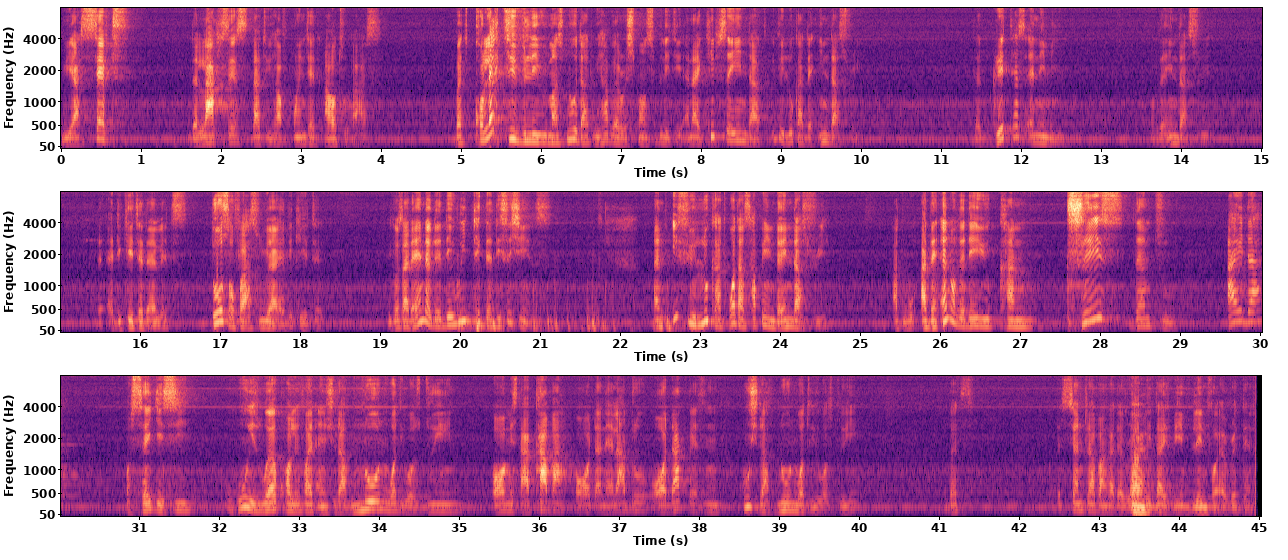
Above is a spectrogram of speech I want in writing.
we accept the lapses that you have pointed out to us. But collectively, we must know that we have a responsibility. And I keep saying that if you look at the industry, the greatest enemy of the industry, the educated elites, those of us who are educated. Because at the end of the day, we take the decisions. And if you look at what has happened in the industry, at, at the end of the day, you can trace them to either Osei-Gyasi, who is well qualified and should have known what he was doing, or Mr. Kaba, or Daniel Addo, or that person who should have known what he was doing. But the central bank, the regulator, is being blamed for everything.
